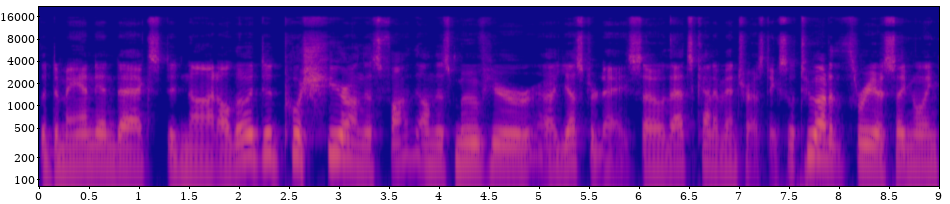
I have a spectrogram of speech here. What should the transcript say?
The demand index did not, although it did push here on this on this move here uh, yesterday. So that's kind of interesting. So two out of the three are signaling.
